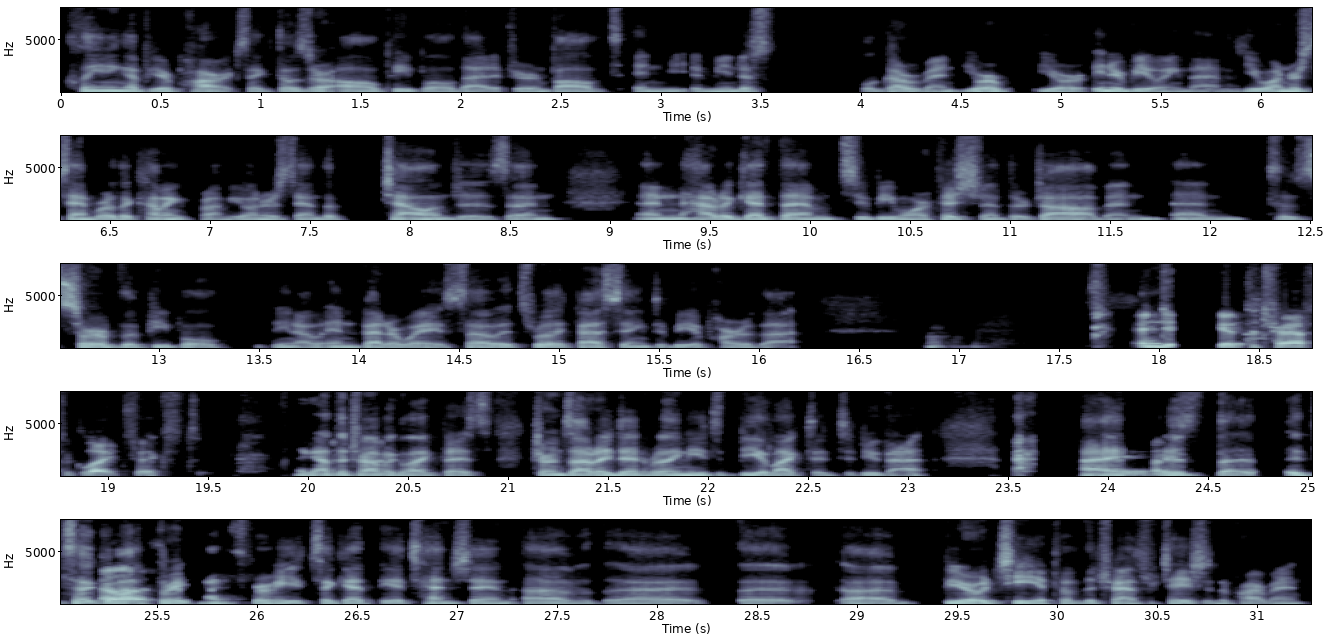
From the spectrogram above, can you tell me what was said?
cleaning up your parks. Like those are all people that if you're involved in municipal government you're you're interviewing them. You understand where they're coming from. You understand the challenges and and how to get them to be more efficient at their job and and to serve the people you know in better ways. So it's really fascinating to be a part of that. Mm-hmm. and did you get the traffic light fixed? I got the traffic light fixed. Turns out i didn't really need to be elected to do that. I, it, it, took about three months for me to get the attention of the the uh, bureau chief of the transportation department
